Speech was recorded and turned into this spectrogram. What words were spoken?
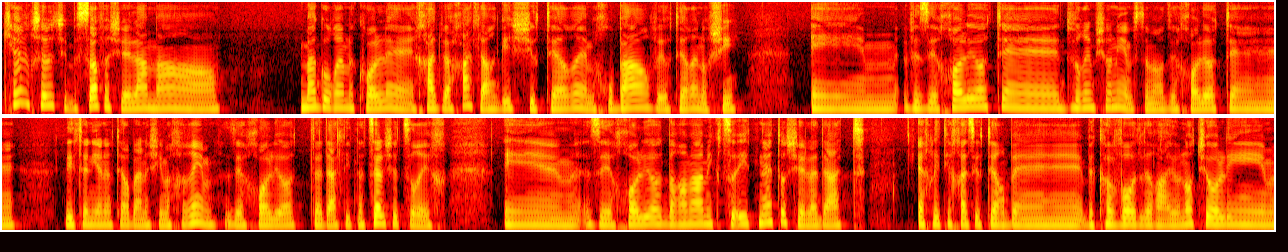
כן, אני חושבת שבסוף השאלה מה, מה גורם לכל אה, אחד ואחת להרגיש יותר אה, מחובר ויותר אנושי. אמ, וזה יכול להיות אה, דברים שונים, זאת אומרת, זה יכול להיות להתעניין יותר באנשים אחרים, זה יכול להיות לדעת להתנצל שצריך. אמ, זה יכול להיות ברמה המקצועית נטו של לדעת איך להתייחס יותר בכבוד לרעיונות שעולים,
